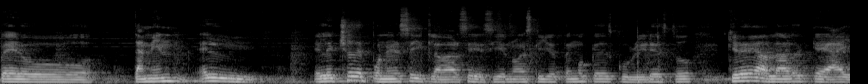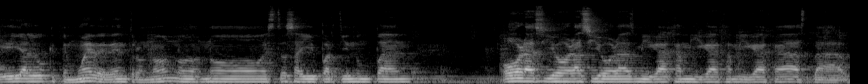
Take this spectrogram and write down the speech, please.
Pero también el, el hecho de ponerse y clavarse y decir, no, es que yo tengo que descubrir esto, quiere hablar de que hay algo que te mueve dentro, ¿no? No, no estás ahí partiendo un pan horas y horas y horas, migaja, migaja, migaja, hasta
